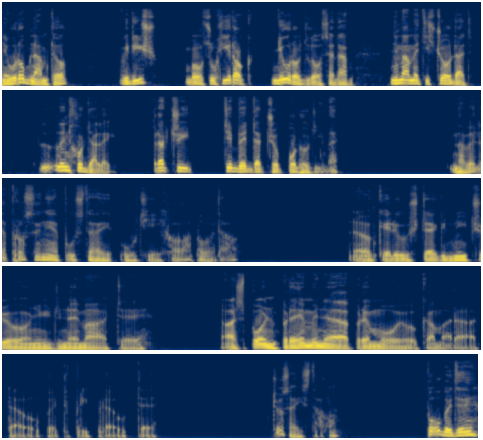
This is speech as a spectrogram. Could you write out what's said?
neurob nám to. Vidíš, bol suchý rok, neurodilo sa nám, nemáme ti z čoho dať. Len chod ďalej. Radšej tebe dať, čo podhodíme. Na veľa prosenia Pustaj utíchol a povedal – No keď už tak ničo, nič nemáte, aspoň pre mňa a pre môjho kamaráta obed pripravte. Čo sa jej stalo? Po obede,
